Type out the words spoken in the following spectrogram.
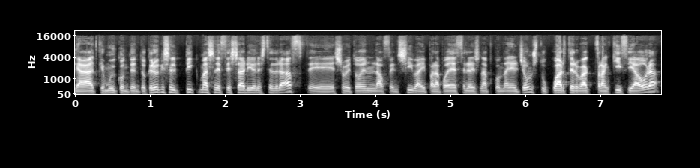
la verdad que muy contento. Creo que es el pick más necesario en este draft, eh, sobre todo en la ofensiva y para poder hacer el snap con Daniel Jones, tu quarterback franquicia ahora.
